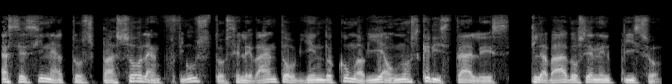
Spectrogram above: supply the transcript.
asesinatos pasó Lanfusto se levantó viendo cómo había unos cristales, clavados en el piso,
